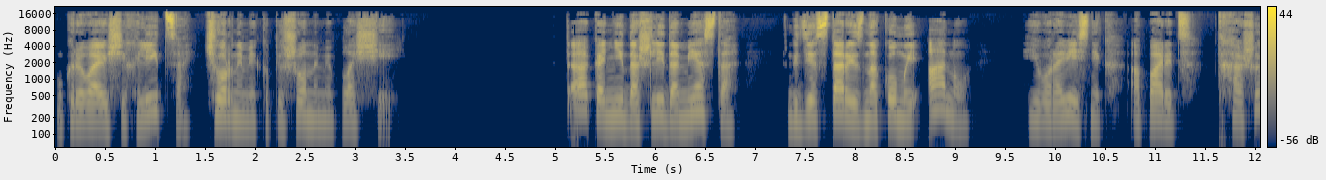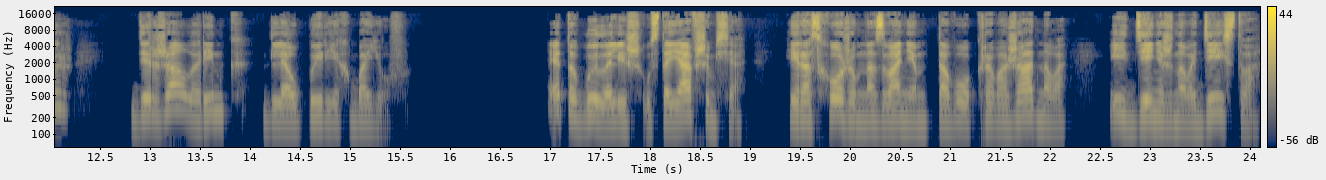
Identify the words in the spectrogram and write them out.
укрывающих лица черными капюшонами плащей. Так они дошли до места, где старый знакомый Ану, его ровесник, опарец Тхашир, держал ринг для упырьих боев. Это было лишь устоявшимся и расхожим названием того кровожадного и денежного действа,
